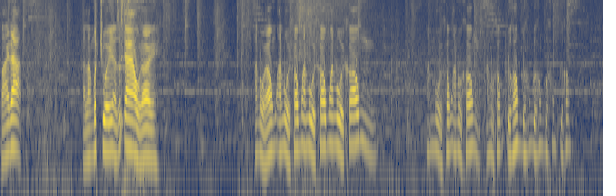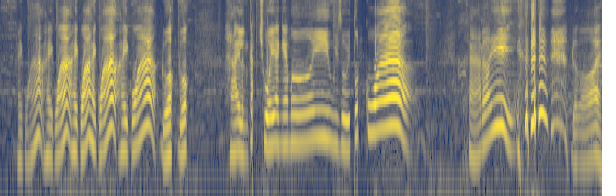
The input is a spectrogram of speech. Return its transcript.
Vài đạn. Khả năng mất chuối là rất cao ở đây. Ăn nổi không? Ăn nổi không? Ăn nổi không? Ăn nổi không? Ăn nổi không? Ăn nổi không? Ăn nổi không? Được không? Được không? Được không? Được không? Được không? Hay quá Hay quá Hay quá Hay quá Hay quá. Được Được. Hai lần cắt chuối anh em ơi. Ui rồi tốt quá. Khá đấy. Được rồi.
